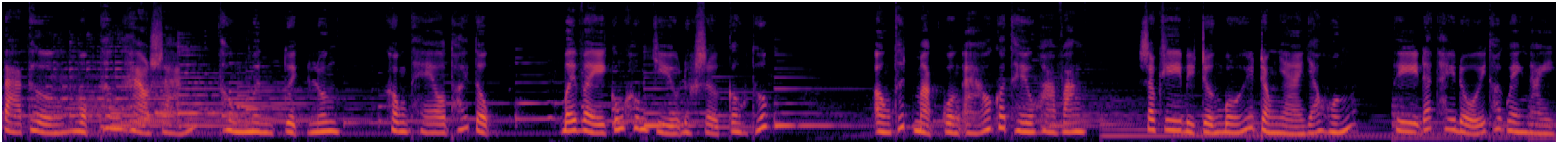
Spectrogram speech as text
Tạ thượng một thân hào sản, thông minh tuyệt luân, không theo thói tục, bởi vậy cũng không chịu được sự câu thúc. Ông thích mặc quần áo có thêu hoa văn. Sau khi bị trưởng bối trong nhà giáo huấn thì đã thay đổi thói quen này.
